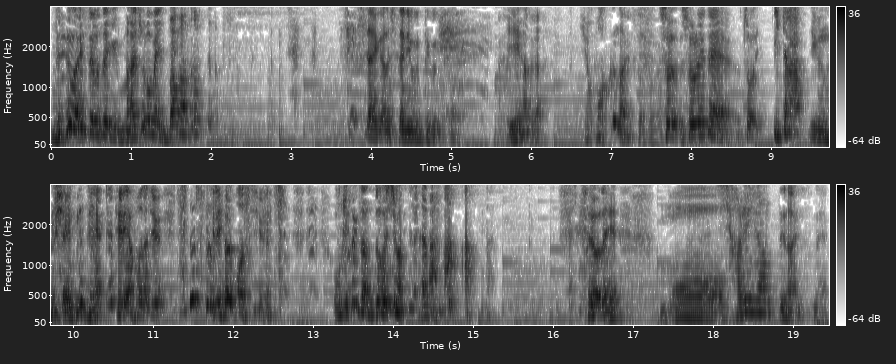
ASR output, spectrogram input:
電話してる時に真正面にババババ額から下に打ってくんですかエアガン。やばくないですかそれ。そそれで、そう、いたって言うんですよ。でテレアポ中？テレアポ中。お客さんどうしました？それ、もう、シャレになってないですね。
